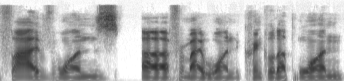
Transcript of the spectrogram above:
five ones uh for my one crinkled up one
